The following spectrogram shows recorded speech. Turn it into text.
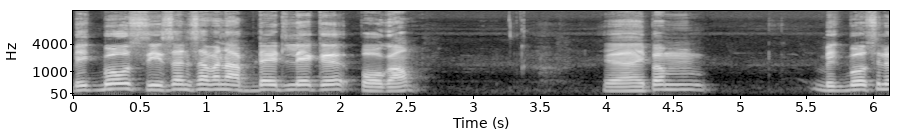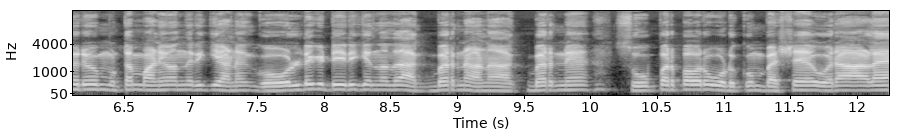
ബിഗ് ബോസ് സീസൺ സെവൻ അപ്ഡേറ്റിലേക്ക് പോകാം. ഇപ്പം ബിഗ് ബോസിലൊരു മുട്ടൻ പണി വന്നിരിക്കുകയാണ്. ഗോൾഡ് കിട്ടിയിരിക്കുന്നത് അക്ബറിനാണ്. അക്ബറിന് സൂപ്പർ പവർ കൊടുക്കും. പക്ഷേ ഒരാളെ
